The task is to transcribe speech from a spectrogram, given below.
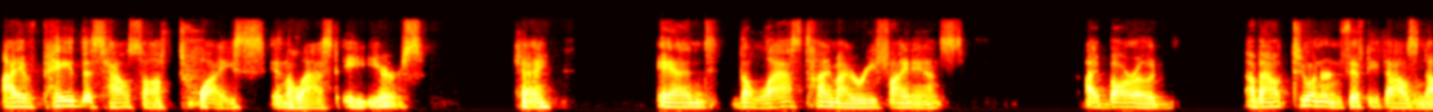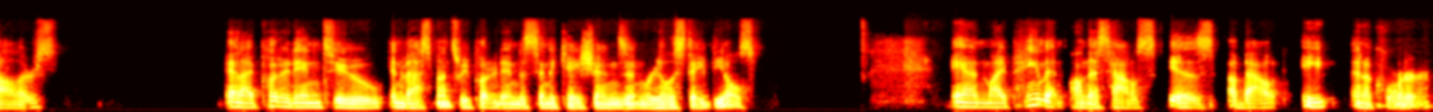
I have paid this house off twice in the last eight years. Okay. And the last time I refinanced, I borrowed about $250,000 and I put it into investments. We put it into syndications and real estate deals. And my payment on this house is about eight and a quarter,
